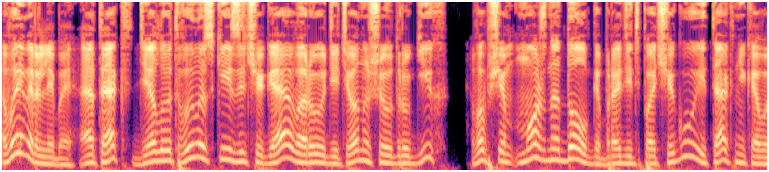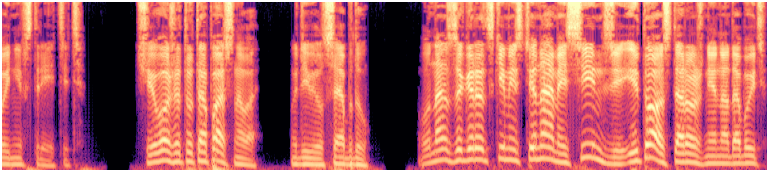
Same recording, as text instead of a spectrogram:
вымерли бы, а так делают вылазки из очага, воруют детеныши у других. В общем, можно долго бродить по очагу и так никого и не встретить. «Чего же тут опасного?» — удивился Абду. «У нас за городскими стенами Синдзи, и то осторожнее надо быть».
